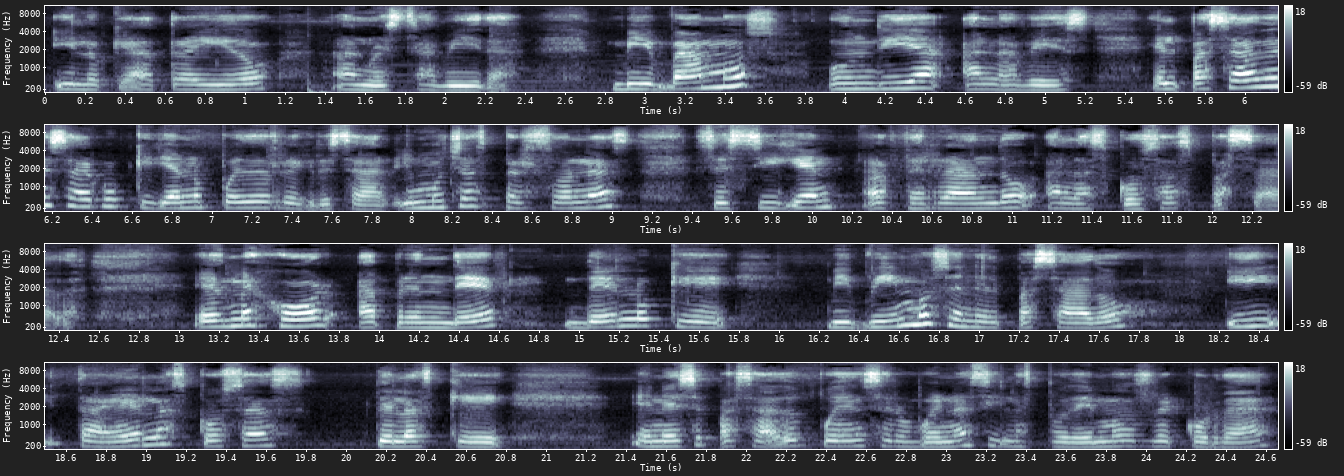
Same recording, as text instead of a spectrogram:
y lo que ha traído a nuestra vida. Vivamos un día a la vez. El pasado es algo que ya no puedes regresar y muchas personas se siguen aferrando a las cosas pasadas. Es mejor aprender de lo que vivimos en el pasado y traer las cosas de las que en ese pasado pueden ser buenas y las podemos recordar,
